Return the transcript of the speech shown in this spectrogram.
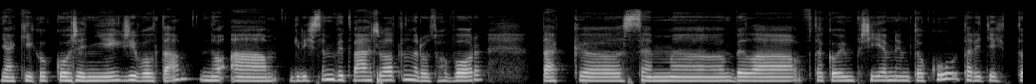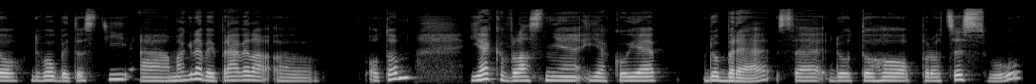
nějaký jako koření jejich života. No a když jsem vytvářela ten rozhovor, tak eh, jsem eh, byla v takovém příjemném toku tady těchto dvou bytostí a Magda vyprávěla eh, o tom, jak vlastně jako je dobré se do toho procesu,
